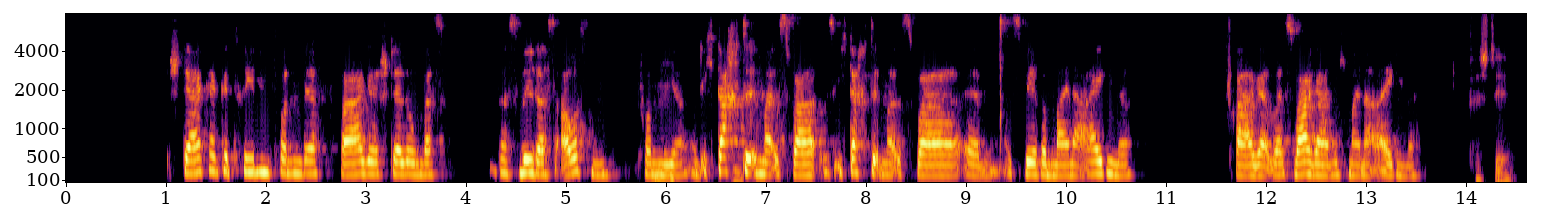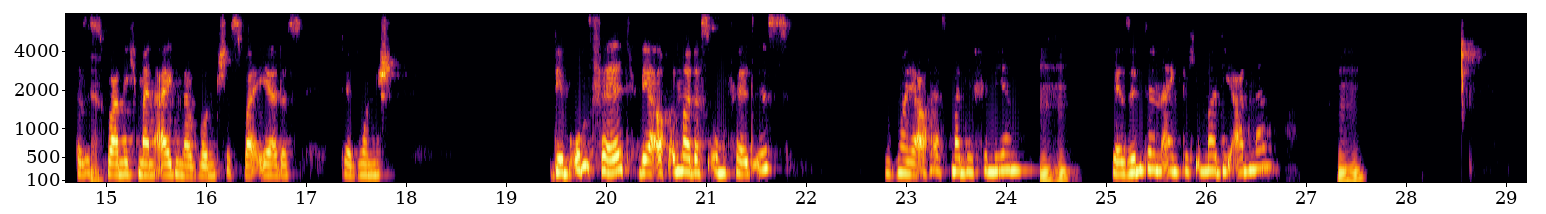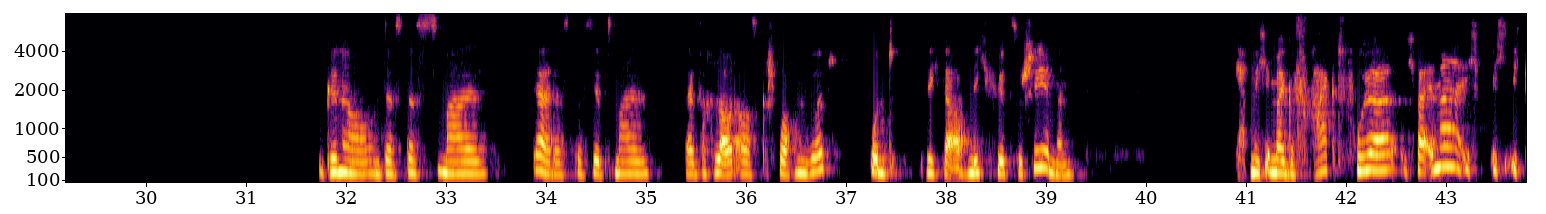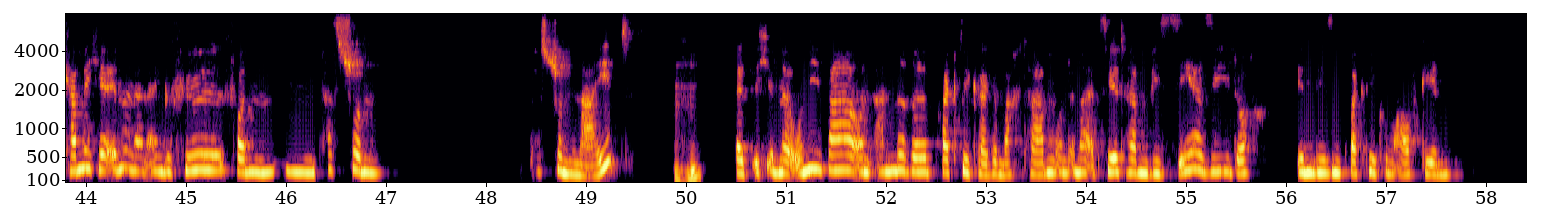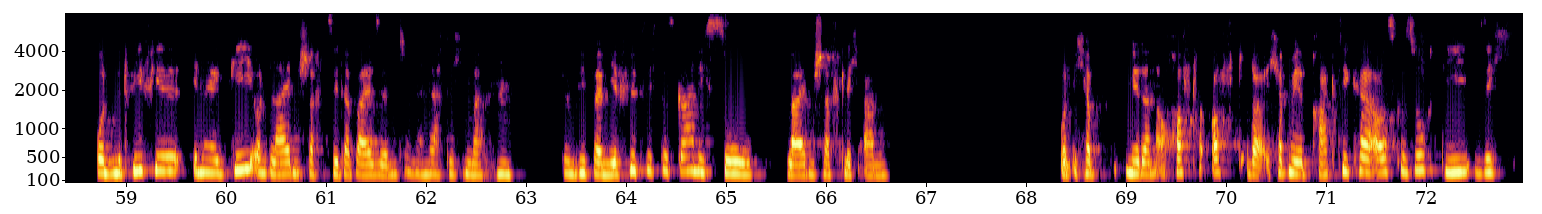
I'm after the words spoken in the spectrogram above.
stärker getrieben von der Fragestellung, was, was will das Außen von mhm. mir? Und ich dachte immer, es war, ich dachte immer, es war, ähm, es wäre meine eigene Frage, aber es war gar nicht meine eigene. Verstehe. Also ja. es war nicht mein eigener Wunsch, es war eher das, der Wunsch, dem Umfeld, wer auch immer das Umfeld ist, muss man ja auch erstmal definieren. Mhm. Wer sind denn eigentlich immer die anderen? Mhm. Genau, und dass das mal, ja, dass das jetzt mal einfach laut ausgesprochen wird und sich da auch nicht für zu schämen. Ich habe mich immer gefragt, früher, ich war immer, ich, ich, ich kann mich erinnern an ein Gefühl von mh, hm, fast schon, fast schon Neid. Mhm als ich in der Uni war und andere Praktika gemacht haben und immer erzählt haben, wie sehr sie doch in diesem Praktikum aufgehen und mit wie viel Energie und Leidenschaft sie dabei sind. Und dann dachte ich immer, hm, irgendwie bei mir fühlt sich das gar nicht so leidenschaftlich an. Und ich habe mir dann auch oft, oft oder ich habe mir Praktika ausgesucht, die sich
